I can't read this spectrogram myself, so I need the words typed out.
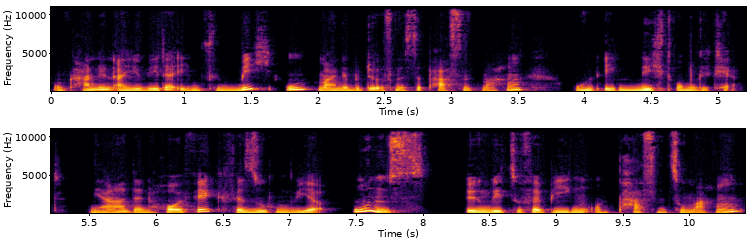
und kann den Ayurveda eben für mich und meine Bedürfnisse passend machen und eben nicht umgekehrt. Ja, denn häufig versuchen wir uns irgendwie zu verbiegen und passend zu machen,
